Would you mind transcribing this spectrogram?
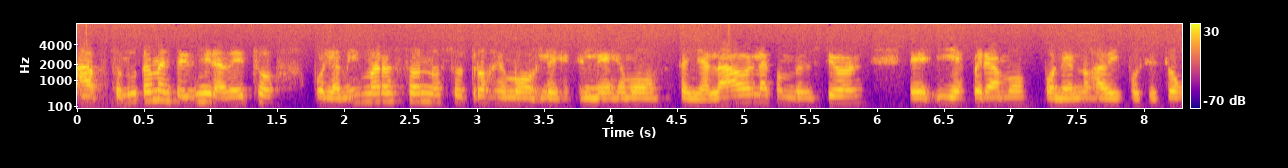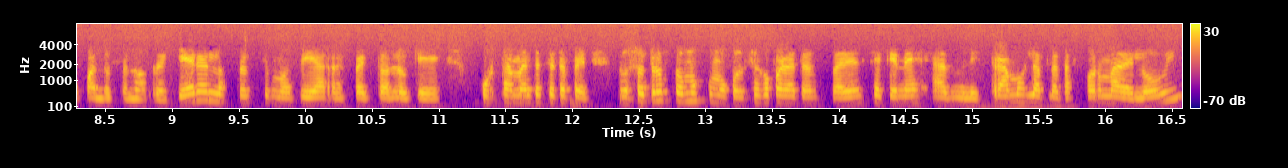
Absolutamente. Mira, de hecho, por la misma razón nosotros hemos, les, hemos señalado en la convención eh, y esperamos ponernos a disposición cuando se nos requiera en los próximos días respecto a lo que justamente se trata. Nosotros somos como Consejo para la Transparencia quienes administramos la plataforma de lobby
